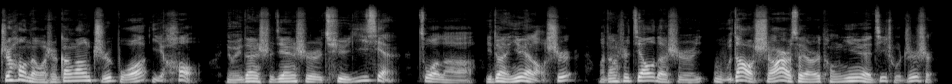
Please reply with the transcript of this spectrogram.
之后呢，我是刚刚直博以后，有一段时间是去一线做了一段音乐老师。我当时教的是五到十二岁儿童音乐基础知识，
